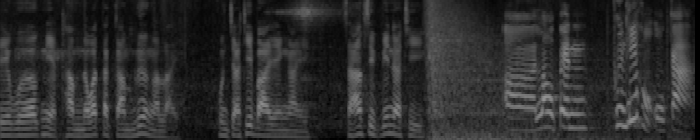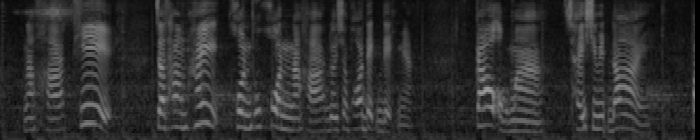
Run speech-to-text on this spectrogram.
Daywork เนี่ยทำนวัตกรรมเรื่องอะไร คุณจะอธิบายยังไง 30 วินาที เอ่อเราเป็นพื้นที่ของโอกาสนะคะที่ จะทำให้คนทุกคนนะคะ โดยเฉพาะเด็กๆเนี่ยก้าวออกมาใช้ชีวิตได้ ไป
